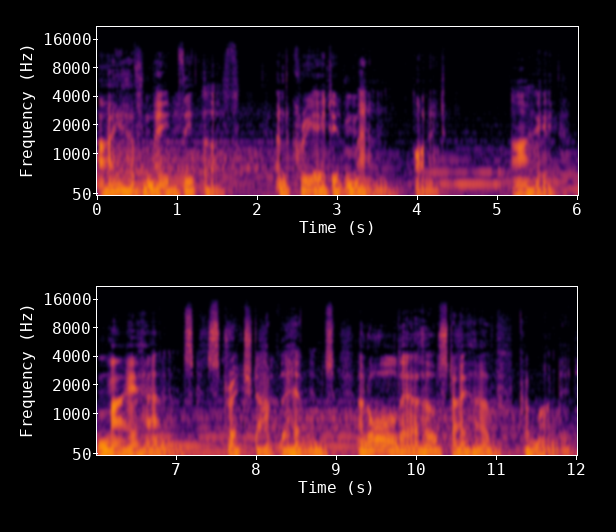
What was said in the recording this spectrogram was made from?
I have made the earth and created man on it. I, my hands, stretched out the heavens, and all their host I have commanded.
